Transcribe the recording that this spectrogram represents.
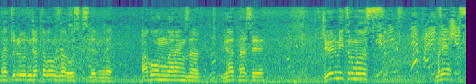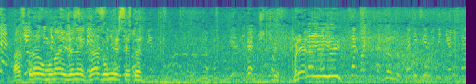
Міне түрлерін жаттап алыңыздар осы кісілердің міне. Погонын қараңыздар. Ұят нәрсе. Жібермей тұрмыз. Міне атырау мұнай және газ университеті. Міне зафиксируйте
